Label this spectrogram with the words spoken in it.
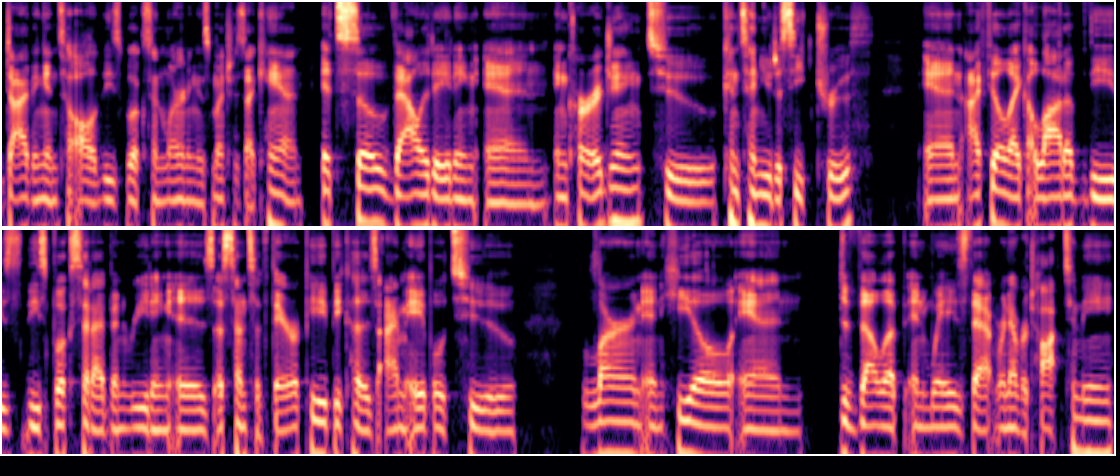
diving into all of these books and learning as much as i can it's so validating and encouraging to continue to seek truth and i feel like a lot of these these books that i've been reading is a sense of therapy because i'm able to learn and heal and develop in ways that were never taught to me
